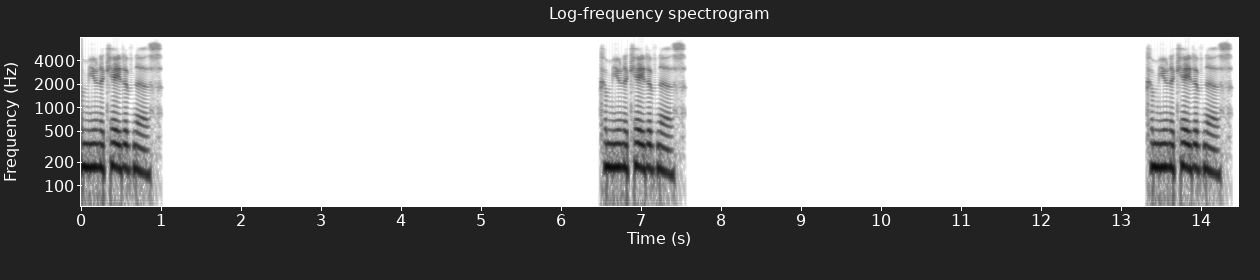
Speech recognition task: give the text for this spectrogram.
communicativeness. Communicativeness. Communicativeness.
